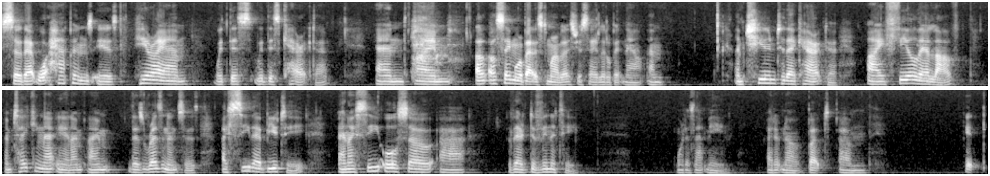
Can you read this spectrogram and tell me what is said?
So that what happens is here I am with this with this character, and I'm. I'll, I'll say more about this tomorrow, but let's just say a little bit now. Um, I'm tuned to their character. I feel their love. I'm taking that in. I'm, I'm, there's resonances. I see their beauty, and I see also uh, their divinity. What does that mean? I don't know, but um, it.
